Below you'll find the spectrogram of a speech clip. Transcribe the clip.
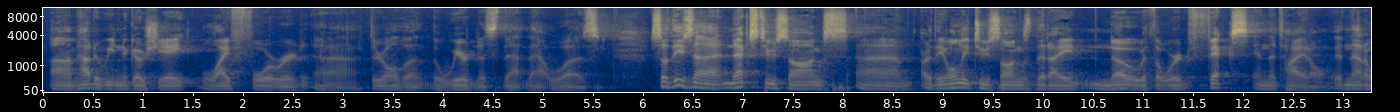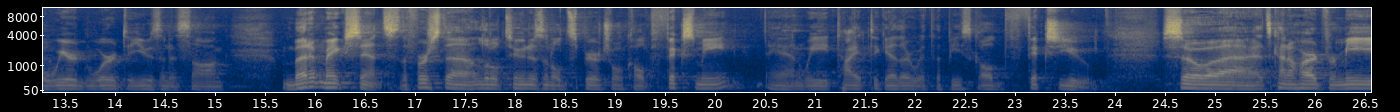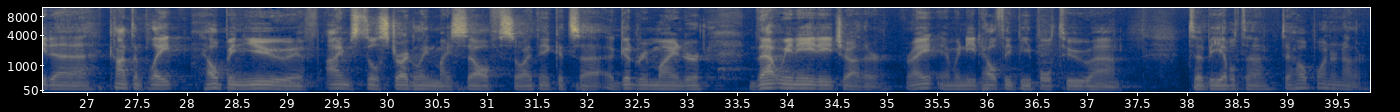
Um, how do we negotiate life forward uh, through all the, the weirdness that that was? So these uh, next two songs um, are the only two songs that I know with the word fix in the title. Isn't that a weird word to use in a song? But it makes sense. The first uh, little tune is an old spiritual called Fix Me, and we tie it together with a piece called Fix You. So uh, it's kind of hard for me to contemplate helping you if I'm still struggling myself. So I think it's a, a good reminder that we need each other, right? And we need healthy people to, uh, to be able to, to help one another.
